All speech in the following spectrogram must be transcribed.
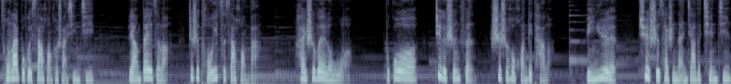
从来不会撒谎和耍心机，两辈子了，这是头一次撒谎吧？还是为了我？不过这个身份是时候还给他了。林月，确实才是南家的千金。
